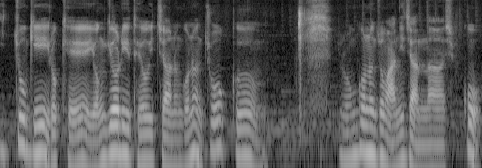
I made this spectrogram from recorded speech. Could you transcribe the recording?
이쪽이 이렇게 연결이 되어 있지 않은 거는 조금 이런 거는 좀 아니지 않나 싶고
